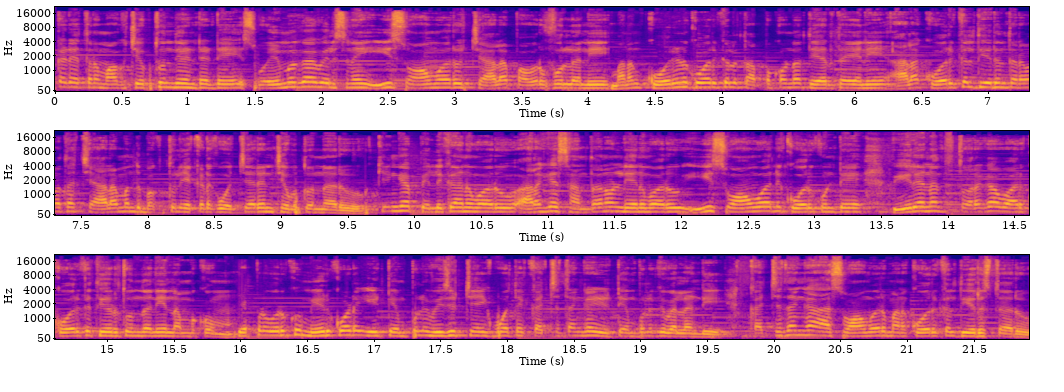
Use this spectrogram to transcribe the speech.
ఇక్కడ ఇతను మాకు చెప్తుంది ఏంటంటే స్వయముగా వెలిసిన ఈ స్వామివారు చాలా పవర్ఫుల్ అని మనం కోరిన కోరికలు తప్పకుండా తీరుతాయని అలా కోరికలు తీరిన తర్వాత చాలా మంది భక్తులు ఇక్కడికి వచ్చారని చెబుతున్నారు. ముఖ్యంగా పెళ్ళి కాని వారు అలాగే సంతానం లేని వారు ఈ స్వామివారిని కోరుకుంటే వీలైనంత త్వరగా వారి కోరిక తీరుతుందని నమ్మకం. ఇప్పటి వరకు మీరు కూడా ఈ టెంపుల్ విజిట్ చేయకపోతే ఖచ్చితంగా ఈ టెంపుల్కి వెళ్ళండి. ఖచ్చితంగా ఆ స్వామివారు మన కోరికలు తీరుస్తారు.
